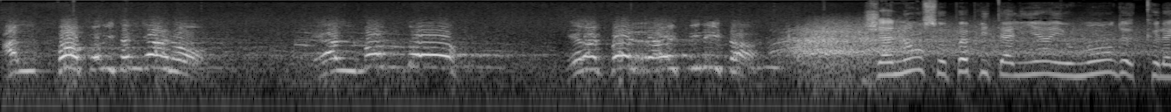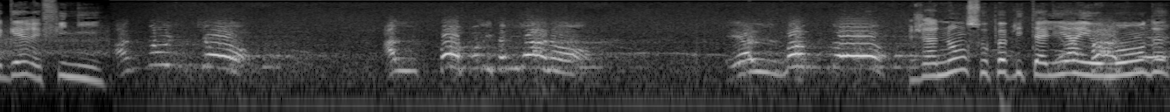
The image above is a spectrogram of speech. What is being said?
al popolo italiano e al mondo che la guerra è finita. J'annonce au peuple italien et au monde que la guerre est finie. Annuncio J'annonce au peuple italien et au monde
